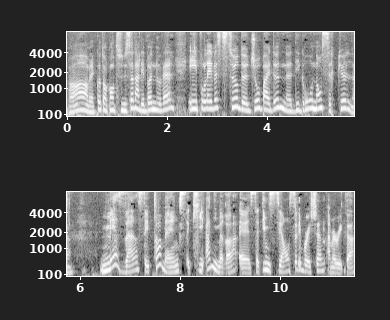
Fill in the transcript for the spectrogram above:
Bon, ben écoute, on continue ça dans les bonnes nouvelles. Et pour l'investiture de Joe Biden, euh, des gros noms circulent. Mais hein, c'est Tom Hanks qui animera euh, cette émission Celebration America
